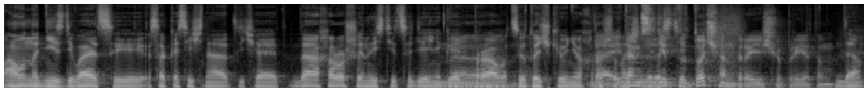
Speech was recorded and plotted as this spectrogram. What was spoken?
а он над ней издевается и саркастично отвечает, да, хорошая инвестиция денег, да, говорит, браво, да, цветочки у нее хорошо да, и там сидит расти. дочь Андрея еще при этом. Да,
